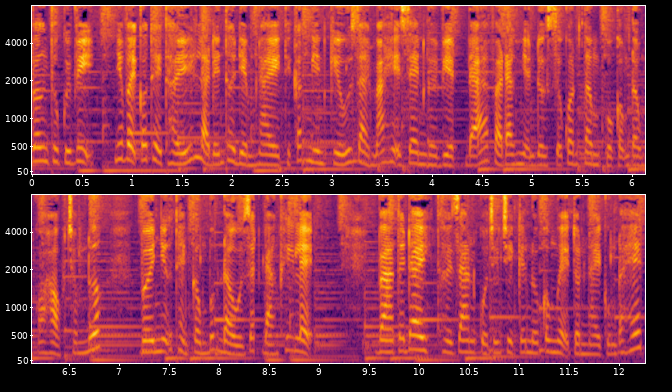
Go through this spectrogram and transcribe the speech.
Vâng thưa quý vị, như vậy có thể thấy là đến thời điểm này thì các nghiên cứu giải mã hệ gen người Việt đã và đang nhận được sự quan tâm của cộng đồng khoa học trong nước với những thành công bước đầu rất đáng khích lệ. Và tới đây, thời gian của chương trình kết nối công nghệ tuần này cũng đã hết.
